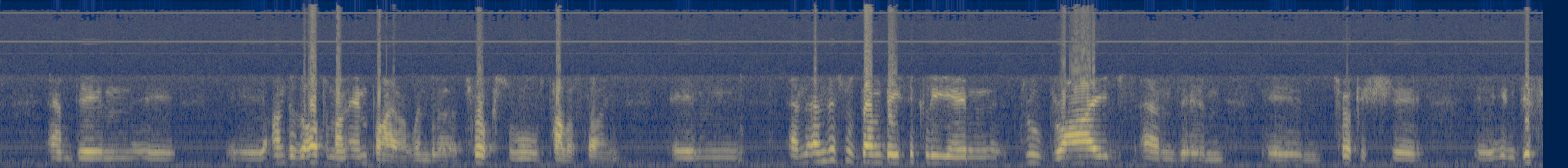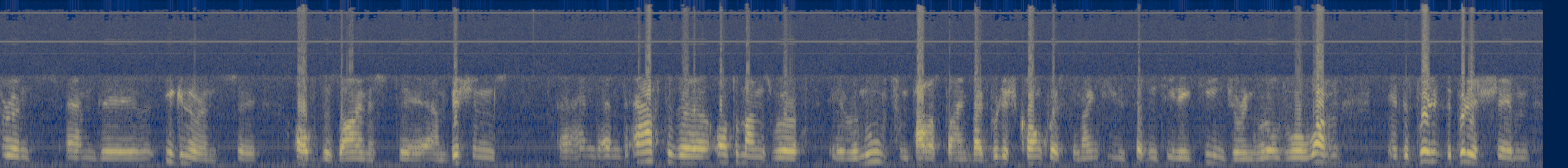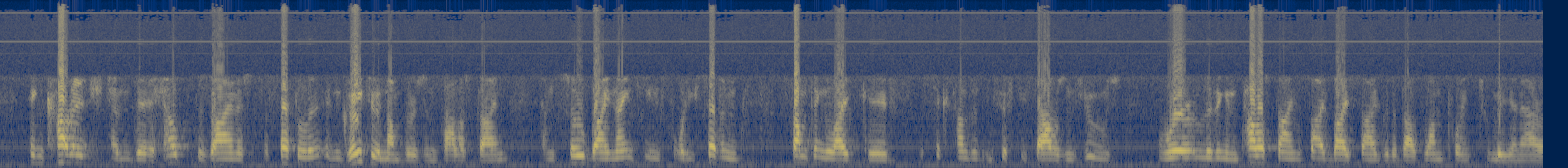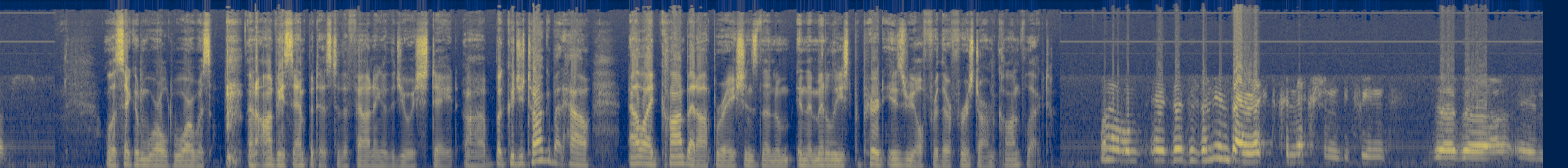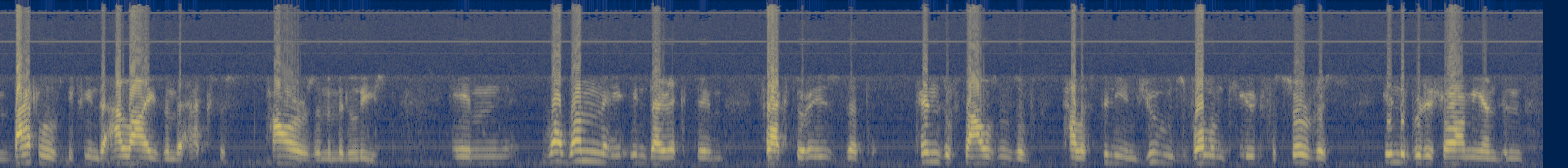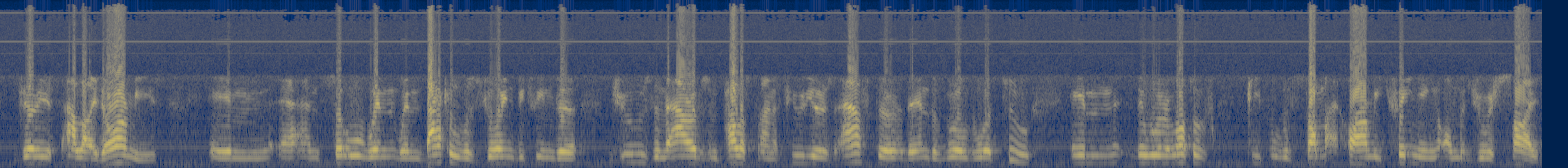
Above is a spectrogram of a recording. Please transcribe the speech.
and um, uh, uh, under the Ottoman Empire when the Turks ruled Palestine. Um, and, and this was done basically um, through bribes and um, um, Turkish uh, uh, indifference and uh, ignorance uh, of the Zionist ambitions. And, and after the Ottomans were removed from Palestine by British conquest in 1917-18 during World War One, uh, the, Brit- the British um, encouraged and uh, helped the Zionists to settle in greater numbers in Palestine, and so by 1947, something like uh, 650,000 Jews were living in Palestine side by side with about 1.2 million Arabs. Well, the Second World War was an obvious impetus to the founding of the Jewish state. Uh, but could you talk about how Allied combat operations in the, in the Middle East prepared Israel for their first armed conflict? Well, uh, there's an indirect connection between the, the um, battles between the Allies and the Axis powers in the Middle East. Um, one indirect um, factor is that tens of thousands of Palestinian Jews volunteered for service in the British Army and in various allied armies. Um, and so when, when battle was joined between the Jews and the Arabs in Palestine a few years after the end of World War II, um, there were a lot of people with some army training on the Jewish side.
